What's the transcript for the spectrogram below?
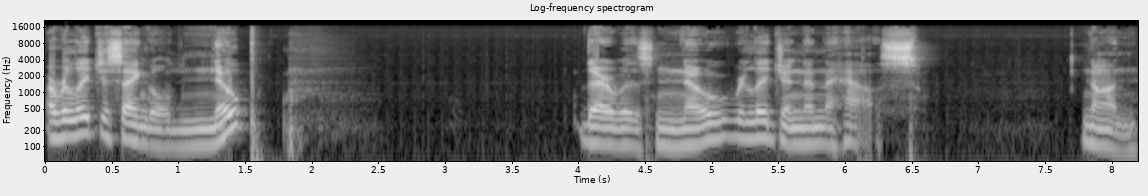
a religious angle. Nope. There was no religion in the house. None.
